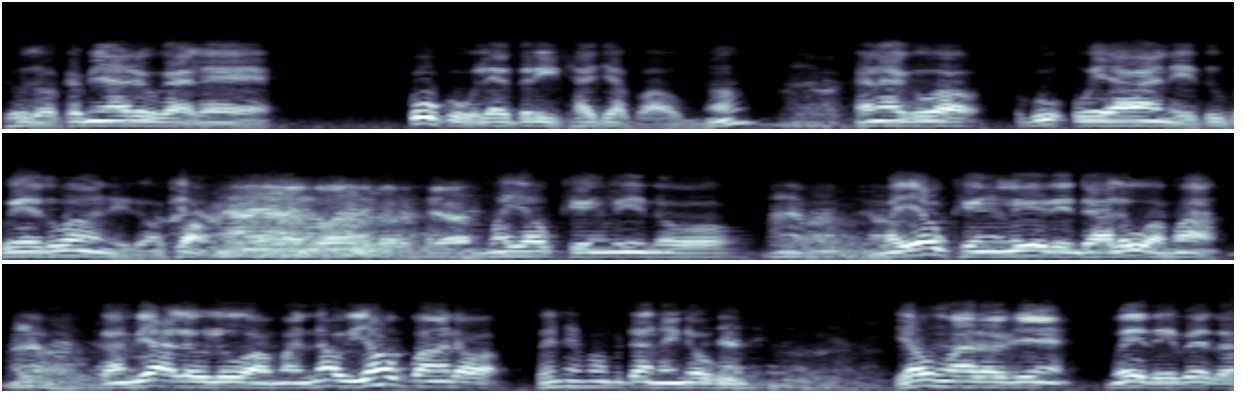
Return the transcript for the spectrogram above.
သို့သောခမည်းတော်ကလည်း ကိုယ့်ကိုယ်လည်းသတိထားကြပါဦးနော်ခန္ဓာကိုယ်ကအခုအိုရကနေသူဘယ်သွားနေတော့အဖြောင်းမှန်ပါပါဗျာမရောက်ခင်လေးတော့မှန်ပါပါမရောက်ခင်လေးတင်ဒါလို့အမှမှန်ပါပါကံပြလို့လို့အမှနောက်ရောက်ပါတော့ဘယ်နဲ့မှမတတ်နိုင်တော့ဘူးရောက်มาတော့ဖြင့်မဲ့သေးပဲသာ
